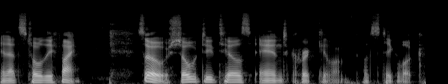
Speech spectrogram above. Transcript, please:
and that's totally fine. So show details and curriculum. Let's take a look.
